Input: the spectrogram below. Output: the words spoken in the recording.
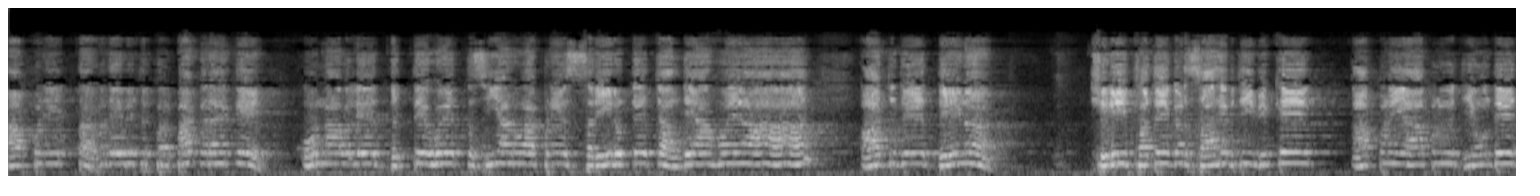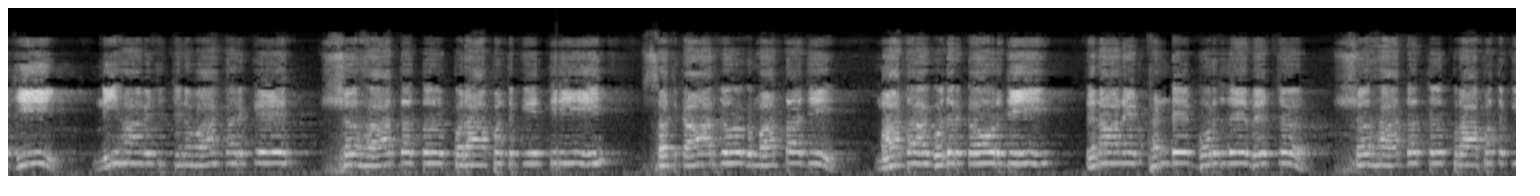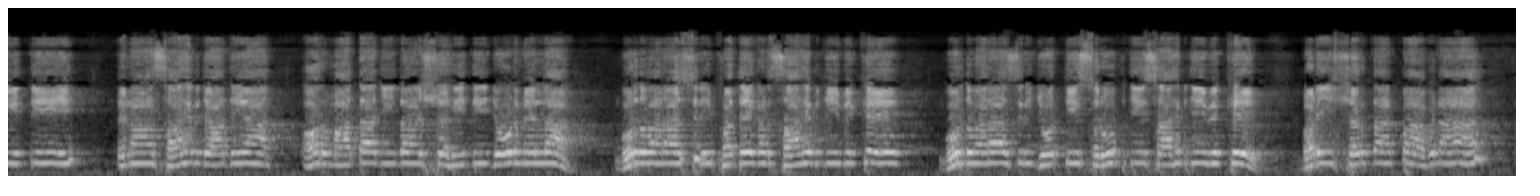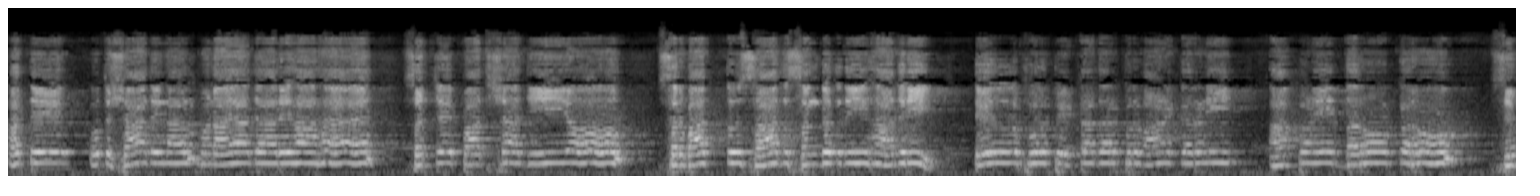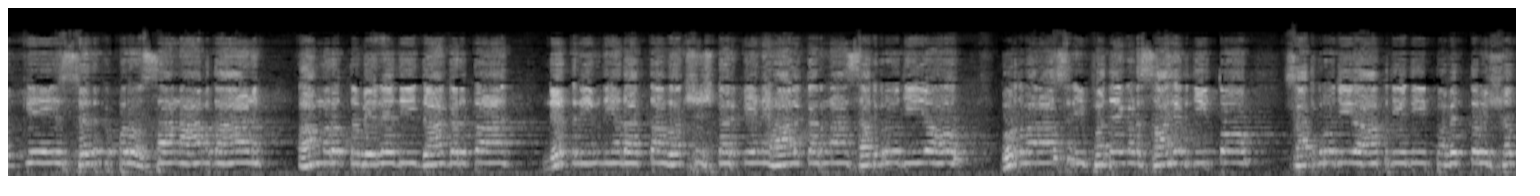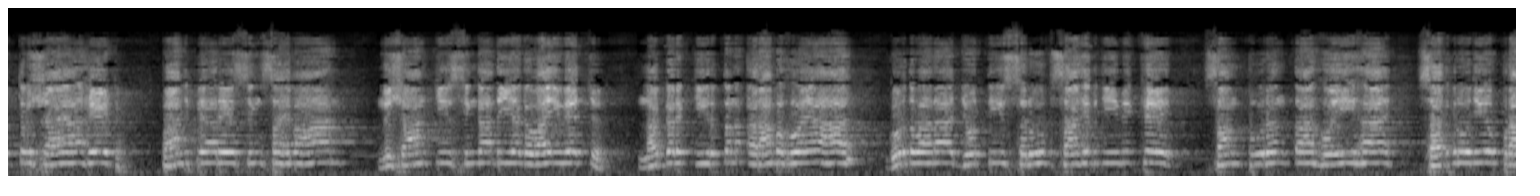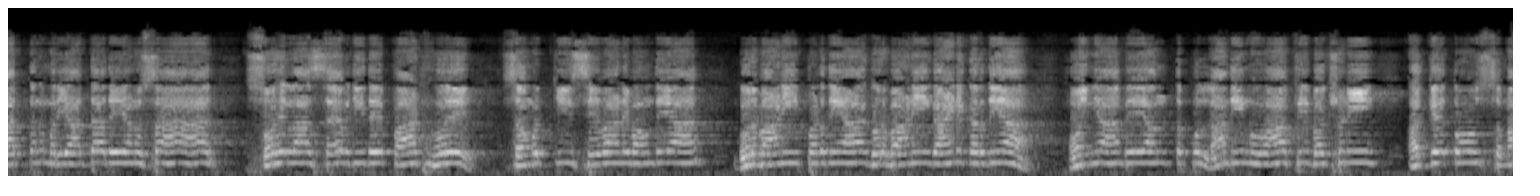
ਆਪਣੇ ਧਰਮ ਦੇ ਵਿੱਚ ਪਰਪੱਕ ਰਹਿ ਕੇ ਉਹਨਾਂ ਵੱਲੇ ਦਿੱਤੇ ਹੋਏ ਤਸੀਆਂ ਨੂੰ ਆਪਣੇ ਸਰੀਰ ਉੱਤੇ ਝੱਲਦਿਆਂ ਹੋਇਆ ਅੱਜ ਦੇ ਦਿਨ ਸ਼੍ਰੀ ਫਤਿਹਗੜ੍ਹ ਸਾਹਿਬ ਜੀ ਵਿਖੇ ਆਪਣੇ ਆਪ ਨੂੰ ਜਿਉਂਦੇ ਜੀ। ਨੀਹਾਂ ਵਿੱਚ ਚਿਣਵਾ ਕਰਕੇ ਸ਼ਹਾਦਤ ਪ੍ਰਾਪਤ ਕੀਤੀ। ਸਤਿਕਾਰਯੋਗ ਮਾਤਾ ਜੀ, ਮਾਤਾ ਗੁਜਰ ਕੌਰ ਜੀ ਇਹਨਾਂ ਨੇ ਠੰਡੇ ਬੁਰਜ ਦੇ ਵਿੱਚ ਸ਼ਹਾਦਤ ਪ੍ਰਾਪਤ ਕੀਤੀ। ਇਹਨਾਂ ਸਾਹਿਬਜ਼ਾਦਿਆਂ ਔਰ ਮਾਤਾ ਜੀ ਦਾ ਸ਼ਹੀਦੀ ਜੋੜ ਮੇਲਾ ਗੁਰਦੁਆਰਾ ਸ੍ਰੀ ਫਤਿਹਗੜ੍ਹ ਸਾਹਿਬ ਜੀ ਵਿਖੇ, ਗੁਰਦੁਆਰਾ ਸ੍ਰੀ ਜੋਤੀ ਸਰੂਪ ਜੀ ਸਾਹਿਬ ਜੀ ਵਿਖੇ ਬੜੀ ਸ਼ਰਧਾ ਭਾਵਨਾ ਅਤੇ ਉਤਸ਼ਾਹ ਦੇ ਨਾਲ ਮਨਾਇਆ ਜਾ ਰਿਹਾ ਹੈ। ਸੱਚੇ ਪਾਤਸ਼ਾਹ ਜੀਓ, ਸਰਬੱਤ ਸਾਧ ਸੰਗਤ ਦੀ ਹਾਜ਼ਰੀ, ਤਿਲ, ਫੁੱਲ, ਭੇਟਾ ਦਰ ਪ੍ਰਵਾਨ ਕਰਨੀ ਆਪਣੇ ਦਰੋਂ ਘਰੋਂ। ਸਿੱਖੀ, ਸਿਦਕ, ਭਰੋਸਾ ਨਾਮਦਾਨ ਅੰਮ੍ਰਿਤ ਵੇਲੇ ਦੀ ਜਾਗਰਤਾ ਨਿਤਨੇਮ ਦੀਆਂ ਦਾਤਾਂ ਬਖਸ਼ਿਸ਼ ਕਰਕੇ ਨਿਹਾਲ ਕਰਨਾ। ਸਤਿਗੁਰੂ ਜੀਓ, ਗੁਰਦੁਆਰਾ ਸ੍ਰੀ ਫਤਿਹਗੜ੍ਹ ਸਾਹਿਬ ਜੀ ਤੋਂ ਸਤਿਗੁਰੂ ਜੀ, ਆਪ ਜੀ ਦੀ ਪਵਿੱਤਰ ਛਤਰ ਛਾਇਆ ਹੇਠ ਪੰਜ ਪਿਆਰੇ ਸਿੰਘ ਸਹਿਬਾਨ, ਨਿਸ਼ਾਨਚੀ ਸਿੰਘਾਂ ਦੀ ਅਗਵਾਈ ਵਿੱਚ ਨਗਰ ਕੀਰਤਨ ਆਰੰਭ ਹੋਇਆ। ਗੁਰਦੁਆਰਾ ਜੋਤੀ ਸਰੂਪ ਸਾਹਿਬ ਜੀ ਵਿਖੇ ਸੰਪੂਰਨਤਾ ਹੋਈ ਹੈ। ਸਤਿਗੁਰੂ ਜੀ, ਉਹ ਪ੍ਰਾਤਨ ਮਰਿਆਦਾ ਦੇ ਅਨੁਸਾਰ ਸੋਹਿਲਾ ਸਾਹਿਬ ਜੀ ਦੇ ਪਾਠ ਹੋਏ, ਸਮੁੱਚੀ ਸੇਵਾ ਨਿਭਾਉਂਦਿਆਂ, ਗੁਰਬਾਣੀ ਪੜ੍ਹਦਿਆਂ, ਗੁਰਬਾਣੀ ਗਾਇਨ ਕਰਦਿਆਂ ਹੋਈਆਂ ਬੇਅੰਤ ਭੁੱਲਾਂ ਦੀ ਮੁਆਫੀ ਬਖਸ਼ਣੀ ਅੱਗੇ ਤੋਂ ਸਮਾ-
